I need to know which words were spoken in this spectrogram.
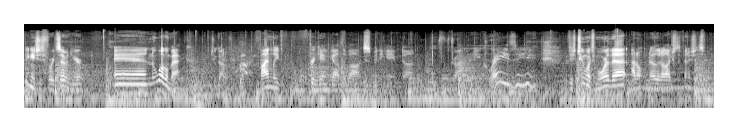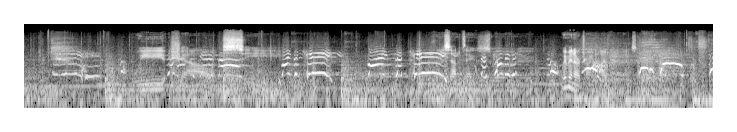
Ignatius487 here, and welcome back to God of War. Finally freaking got the box minigame done. Driving me crazy. If there's too much more of that, I don't know that I'll actually finish this one. We shall see. Find the key! Find the The key! sound of things is what I'm gonna do. Women are trying to hide me in. Okay.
